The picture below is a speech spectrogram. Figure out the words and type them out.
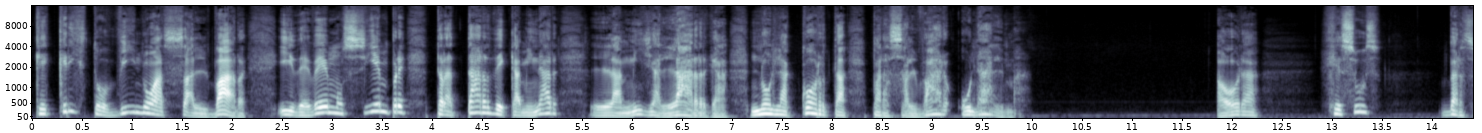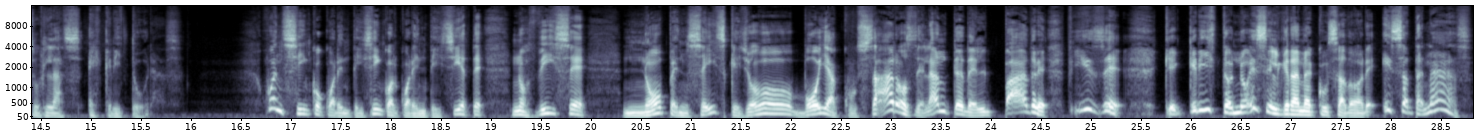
que Cristo vino a salvar y debemos siempre tratar de caminar la milla larga, no la corta, para salvar un alma. Ahora, Jesús versus las Escrituras. Juan 5, 45 al 47 nos dice, no penséis que yo voy a acusaros delante del Padre. Fíjese que Cristo no es el gran acusador, es Satanás.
